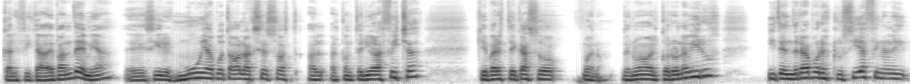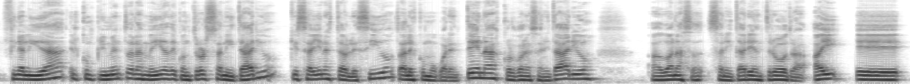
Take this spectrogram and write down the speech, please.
calificada de pandemia, es decir, es muy acotado el acceso al, contenido de las fichas, que para este caso, bueno, de nuevo el coronavirus, y tendrá por exclusiva finalidad el cumplimiento de las medidas de control sanitario que se hayan establecido, tales como cuarentenas, cordones sanitarios, aduanas sanitarias, entre otras. Hay eh,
